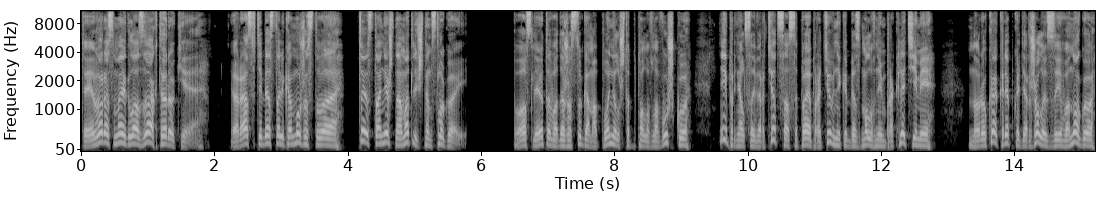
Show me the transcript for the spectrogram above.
«Ты вырос в моих глазах, Теруки. Раз в тебе столько мужества, ты станешь нам отличным слугой». После этого даже Сугама понял, что попал в ловушку, и принялся вертеться, осыпая противника безмолвными проклятиями, но рука крепко держалась за его ногу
